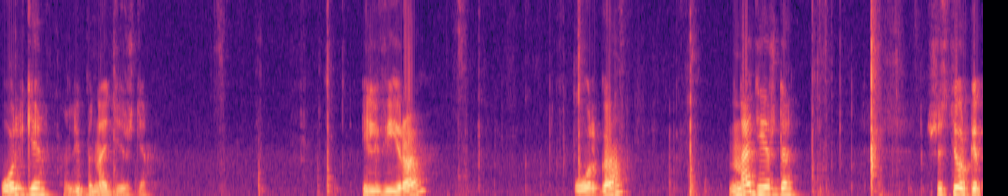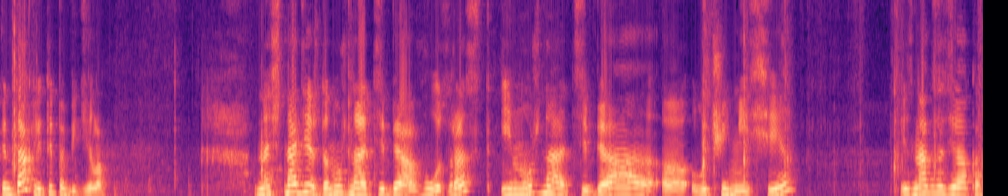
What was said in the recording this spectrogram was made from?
Ольге, либо Надежде. Эльвира, Ольга, Надежда. Шестерка пентаклей, ты победила. Значит, Надежда, нужно от тебя возраст и нужно от тебя э, лучи миссии и знак зодиака.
